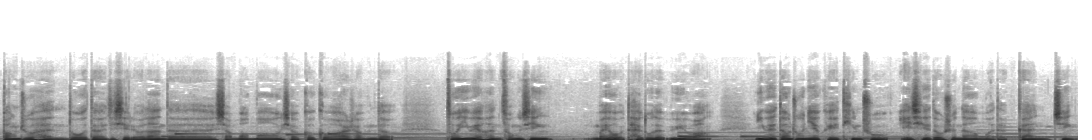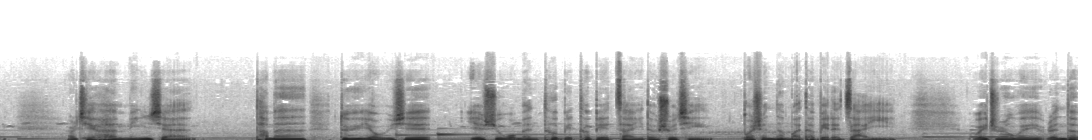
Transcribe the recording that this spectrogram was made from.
帮助很多的这些流浪的小猫猫、小狗狗啊什么的。做音乐很从心，没有太多的欲望。音乐当中你也可以听出，一切都是那么的干净。而且很明显，他们对于有一些也许我们特别特别在意的事情，不是那么特别的在意。为之认为，人的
